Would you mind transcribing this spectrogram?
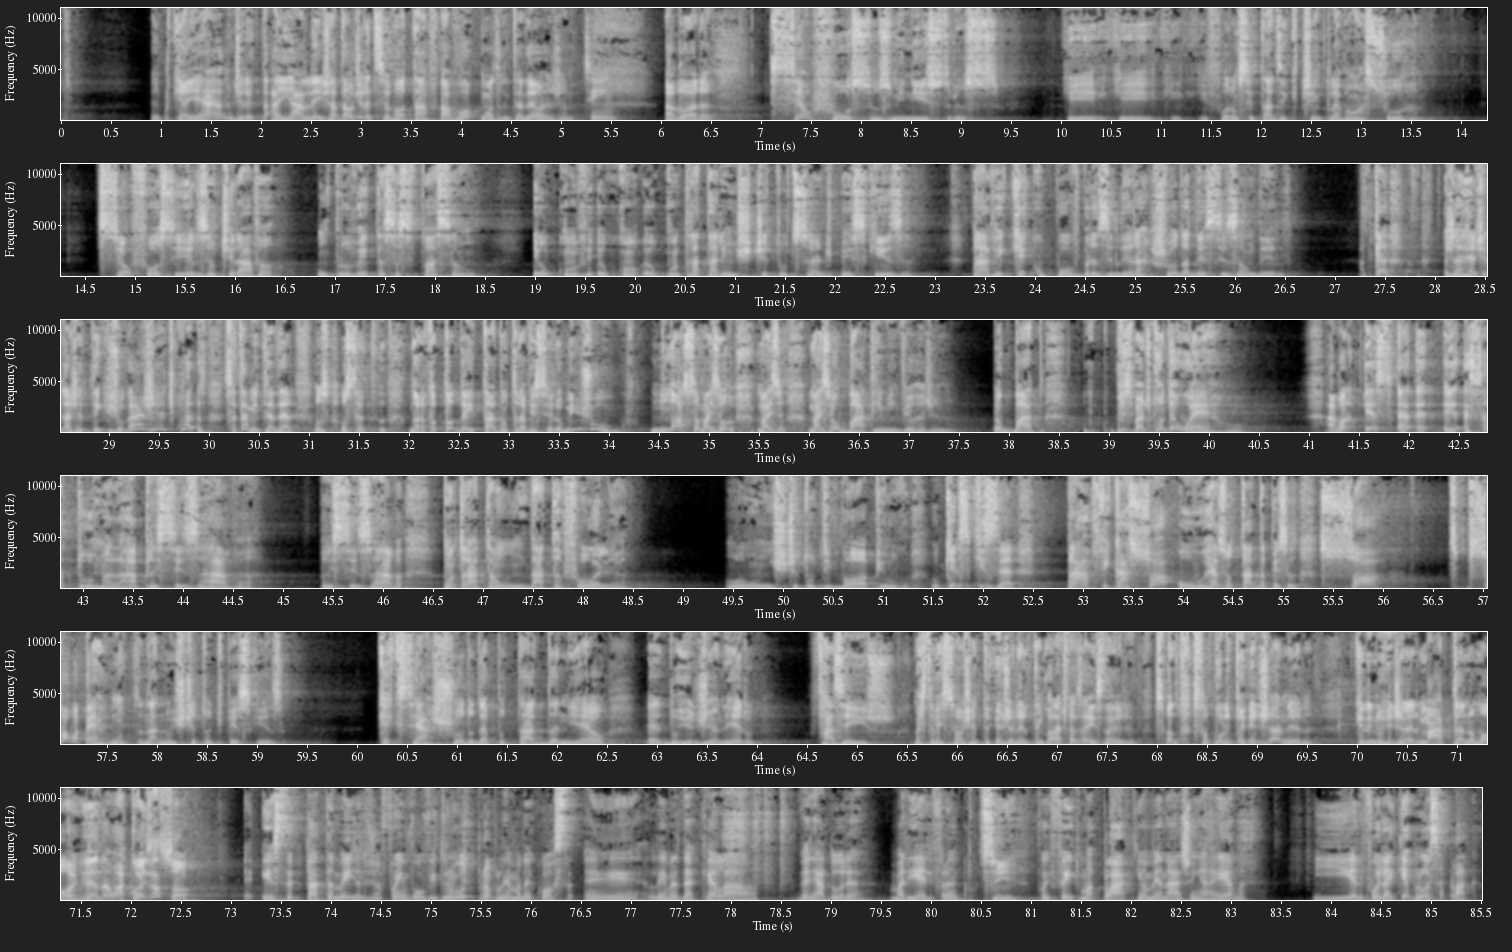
É porque aí é um direito. Aí a lei já dá o direito de você votar a favor ou contra, entendeu, Regina? Sim. Agora, se eu fosse os ministros que, que, que, que foram citados e que tinham que levar uma surra, se eu fosse eles, eu tirava um proveito dessa situação. Eu, eu, eu contrataria um Instituto Sério de Pesquisa para ver o que, que o povo brasileiro achou da decisão dele. Porque, já, Regina, a gente tem que julgar a gente. Você tá me entendendo? Na hora que eu tô deitado no travesseiro, eu me julgo. Nossa, mas eu, mas, mas eu bato em mim, viu, Regina? Eu bato. Principalmente quando eu erro. Agora, esse, é, é, essa turma lá precisava. Precisava contratar um Datafolha ou um Instituto Ibope, o, o que eles quiserem, para ficar só o resultado da pesquisa, só só uma pergunta na, no Instituto de Pesquisa. O que, que você achou do deputado Daniel é, do Rio de Janeiro fazer isso? Mas também só a gente do Rio de Janeiro tem coragem de fazer isso, né, gente? Só, só político do Rio de Janeiro, né? Porque ali no Rio de Janeiro matando, morrendo é uma coisa só. É, esse deputado também ele já foi envolvido num outro problema, né, Costa? É, lembra daquela vereadora Marielle Franco? Sim. Foi feita uma placa em homenagem a ela e ele foi lá e quebrou essa placa.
